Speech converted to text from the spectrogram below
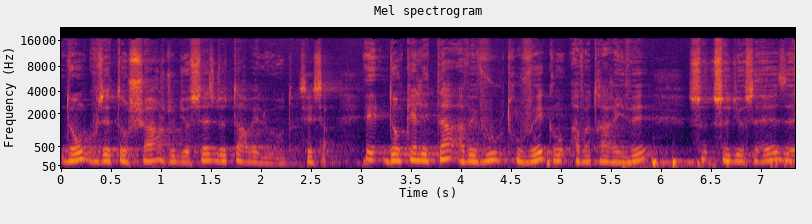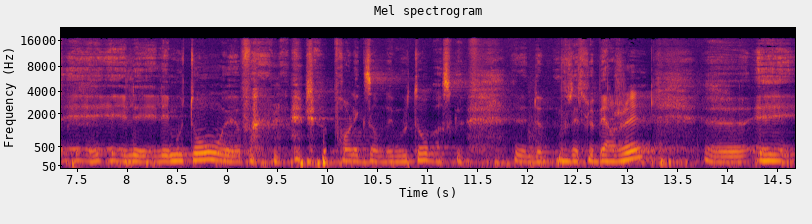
Donc vous êtes en charge du diocèse de Tarbes-et-Lourdes. C'est ça. Et dans quel état avez-vous trouvé, à votre arrivée, ce, diocèse et, les, moutons Je prends l'exemple des moutons parce que vous êtes le berger. Euh, et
